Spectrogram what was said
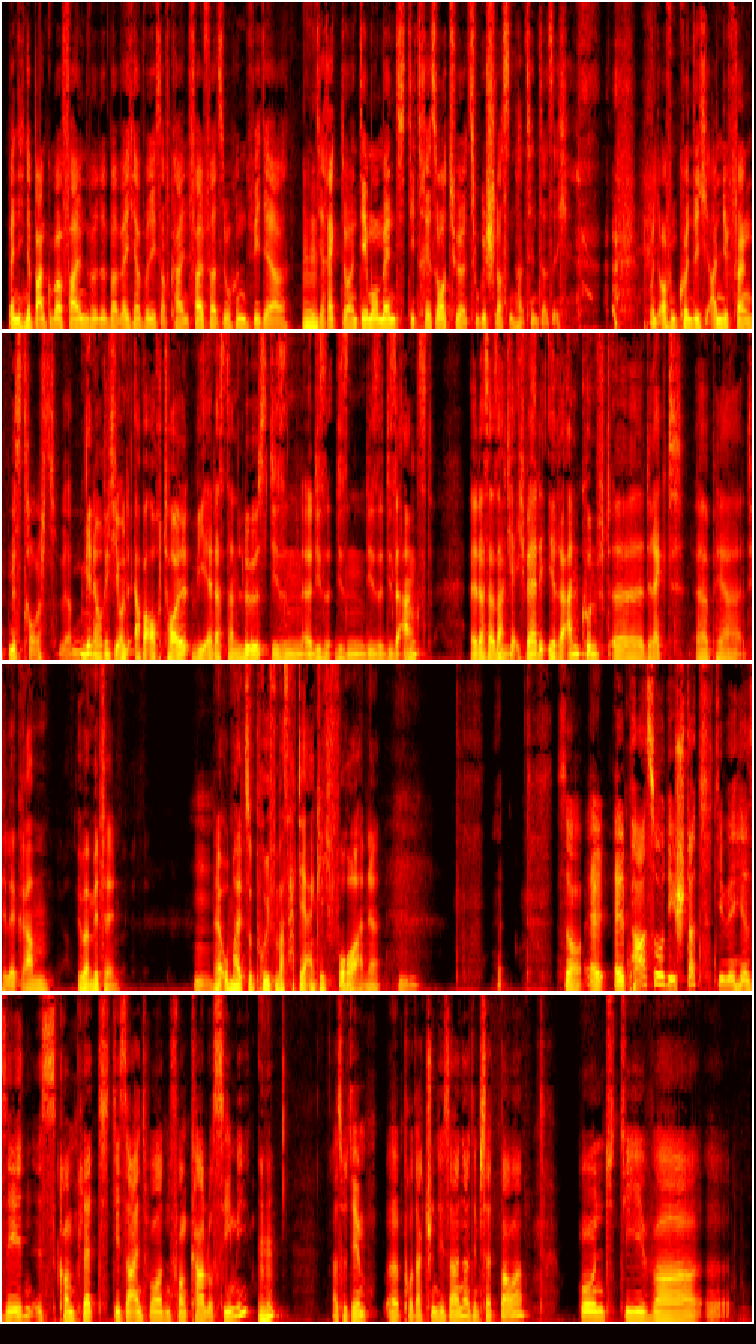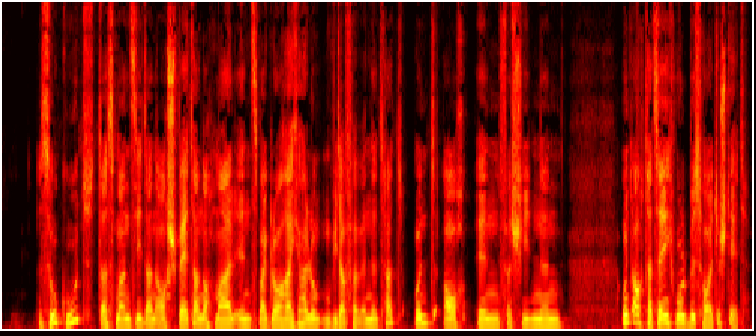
wenn ich eine Bank überfallen würde, bei welcher würde ich es auf keinen Fall versuchen, wie der mhm. Direktor in dem Moment die Tresortür zugeschlossen hat hinter sich. und offenkundig angefangen, misstrauisch zu werden. Genau, richtig. Und aber auch toll, wie er das dann löst, diesen, äh, diese, diesen, diese, diese Angst, äh, dass er sagt, mhm. ja, ich werde ihre Ankunft äh, direkt äh, per Telegramm übermitteln. Mhm. Ja, um halt zu prüfen, was hat der eigentlich vor, ne? Mhm. So, El, El, Paso, die Stadt, die wir hier sehen, ist komplett designt worden von Carlos Simi, mhm. also dem äh, Production Designer, dem Setbauer. Und die war äh, so gut, dass man sie dann auch später nochmal in zwei glorreiche Halunken wiederverwendet hat und auch in verschiedenen und auch tatsächlich wohl bis heute steht.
